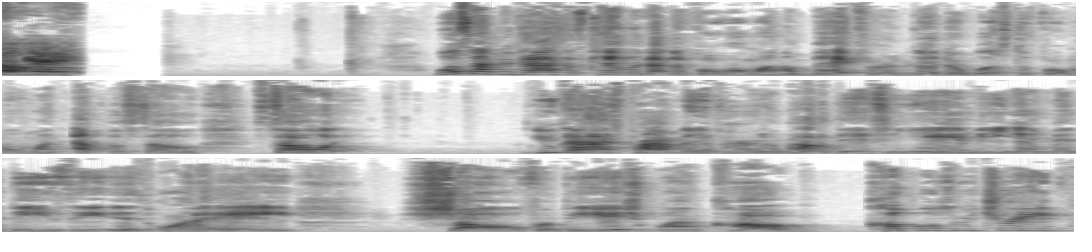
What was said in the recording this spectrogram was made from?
Oh. Okay. What's up, you guys? It's Kayla got the 411. I'm back for another What's the 411 episode. So, you guys probably have heard about this. Yandy and Mendeecees is on a show for VH1 called Couples Retreat,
